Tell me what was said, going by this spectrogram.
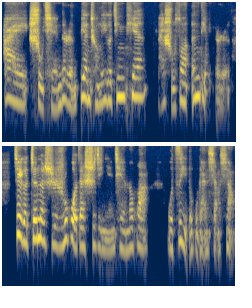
爱数钱的人变成了一个今天来数算恩典的人，这个真的是如果在十几年前的话，我自己都不敢想象。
